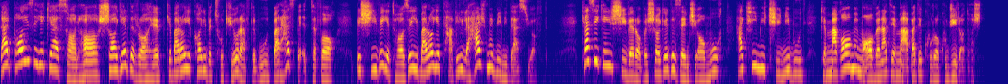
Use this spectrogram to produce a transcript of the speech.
در پاییز یکی از سالها شاگرد راهب که برای کاری به توکیو رفته بود بر حسب اتفاق به شیوه تازه‌ای برای تقلیل حجم بینی دست یافت. کسی که این شیوه را به شاگرد زنچی آموخت حکیمی چینی بود که مقام معاونت معبد کوراکوجی را داشت.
